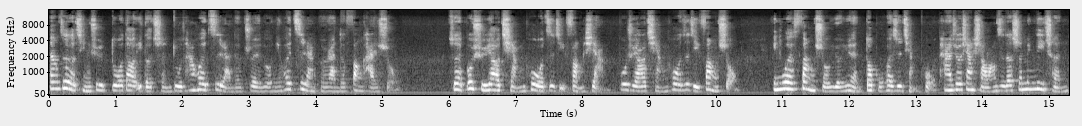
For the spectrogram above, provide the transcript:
当这个情绪多到一个程度，它会自然的坠落，你会自然而然的放开手，所以不需要强迫自己放下，不需要强迫自己放手。因为放手永远都不会是强迫，它就像小王子的生命历程，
